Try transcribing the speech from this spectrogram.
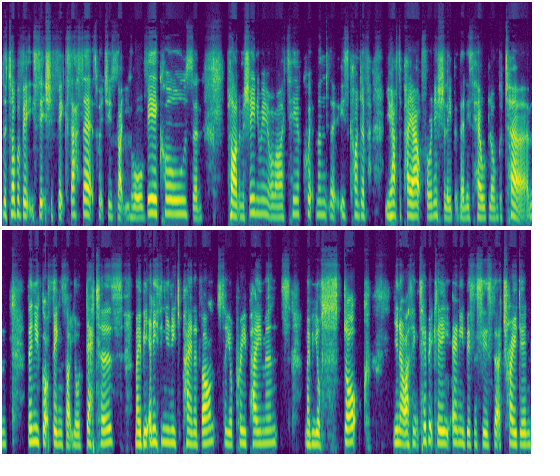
the top of it sits your fixed assets which is like your vehicles and plant and machinery or it equipment that is kind of you have to pay out for initially but then is held longer term Um, then you've got things like your debtors maybe anything you need to pay in advance so your prepayments maybe your stock you know, I think typically any businesses that are trading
